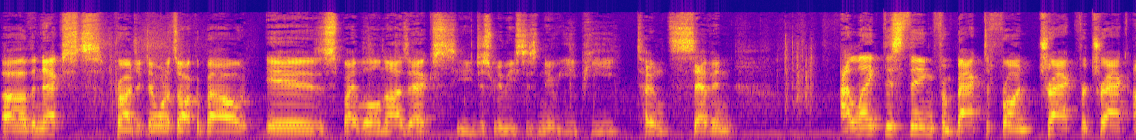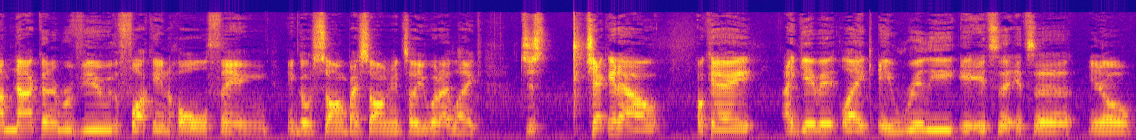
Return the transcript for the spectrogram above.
Uh, the next project I want to talk about is by Lil Nas X. He just released his new EP titled Seven. I like this thing from back to front, track for track. I'm not going to review the fucking whole thing and go song by song and tell you what I like. Just check it out, okay? I give it like a really it's a it's a, you know,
